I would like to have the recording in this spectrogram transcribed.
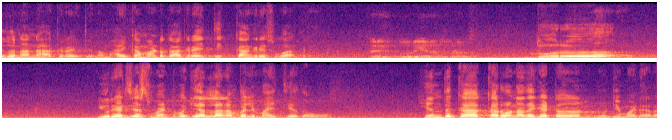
ಇದು ನನ್ನ ಆಗ್ರಹ ಐತಿ. ನಮ್ಮ ಹೈಕಮಾಂಡ್ಗೂ ಆಗ್ರಹ ಐತಿ ಕಾಂಗ್ರೆಸ್ಗೂ ಆಗ್ರಹ ಐತಿ. ದೂರು ಇವ್ರ ಅಡ್ಜಸ್ಟ್ಮೆಂಟ್ ಬಗ್ಗೆ ಎಲ್ಲ ನಂಬಲ್ಲಿ ಮಾಹಿತಿ ಅದಾವು. ಹಿಂದಕ್ಕೆ ಕರೋನಾದಾಗ ಎಟ್ಟು ಲೂಟಿ ಮಾಡ್ಯಾರ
